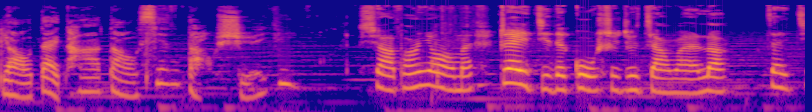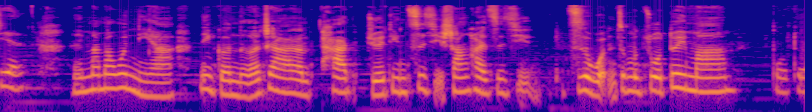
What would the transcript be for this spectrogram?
要带他到仙岛学艺。小朋友们，这一集的故事就讲完了，再见。哎，妈妈问你啊，那个哪吒他决定自己伤害自己自刎，这么做对吗？不对，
